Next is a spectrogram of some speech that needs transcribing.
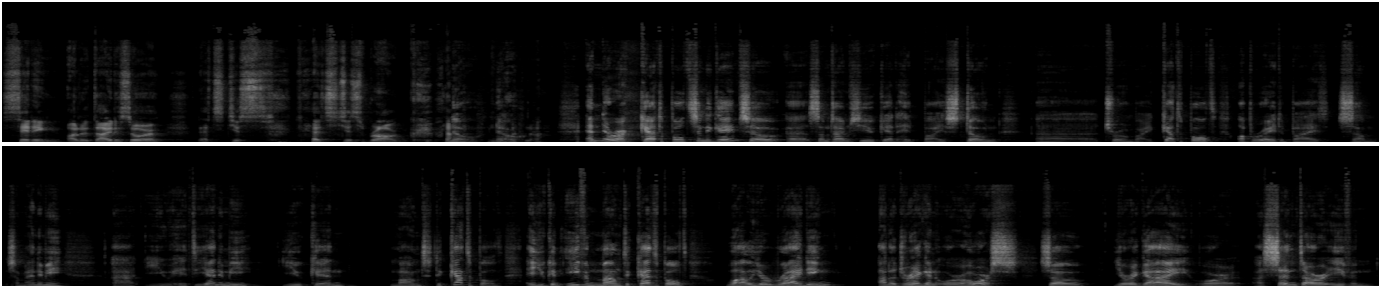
sitting on a dinosaur, that's just that's just wrong. No, no. And there are catapults in the game, so uh, sometimes you get hit by a stone uh, thrown by a catapult, operated by some some enemy. Uh, you hit the enemy, you can mount the catapult, and you can even mount the catapult while you're riding on a dragon or a horse. So you're a guy or a centaur even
